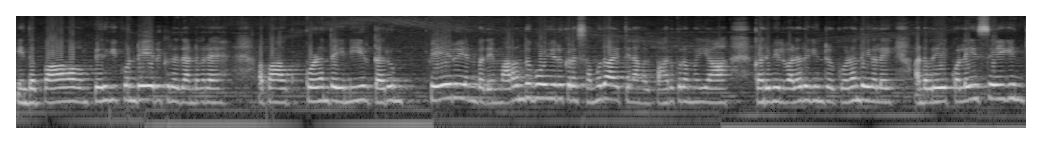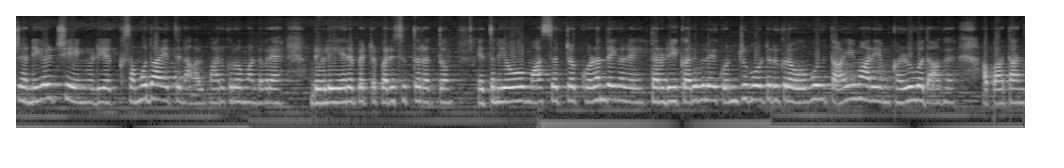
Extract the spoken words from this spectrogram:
இந்த பாவம் பெருகி கொண்டே இருக்கிறது ஆண்டவரே. அப்பா குழந்தை நீர் தரும் பேரு என்பதை மறந்து போயிருக்கிற சமுதாயத்தை நாங்கள் பார்க்கிறோம் ஐயா. கருவில் வளருகின்ற குழந்தைகளை ஆண்டவரே கொலை செய்கின்ற நிகழ்ச்சியை எங்களுடைய சமுதாயத்தை நாங்கள் பார்க்கிறோம் ஆண்டவரே. உடைய வெளியேற பெற்ற பரிசுத்த ரத்தம் எத்தனையோ மாசற்ற குழந்தைகளை தன்னுடைய கருவிலை கொன்று போட்டிருக்கிற ஒவ்வொரு தாய்மாரையும் கழுவதாக அப்பா தான்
